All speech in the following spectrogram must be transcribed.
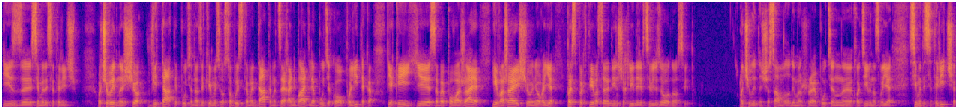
із 70-річчям. Очевидно, що вітати Путіна з якимись особистими датами це ганьба для будь-якого політика, який е, себе поважає і вважає, що у нього є перспектива серед інших лідерів цивілізованого світу. Очевидно, що сам Володимир Путін е, хотів на своє 70-річчя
